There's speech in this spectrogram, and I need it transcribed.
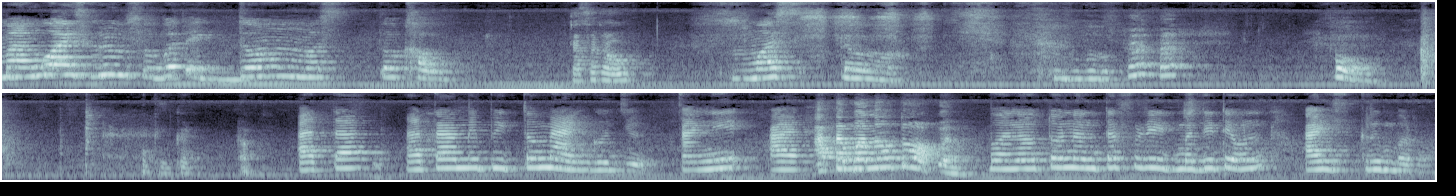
मँगो आईस्क्रीम सोबत एकदम मस्त खाऊ. कसं खाऊ? मस्त. हो. ओके कट आता आता आम्ही पितो मँगो ज्यूस आणि आ- आता बनवतो आपण. बनवतो नंतर फ्रीजमध्ये ठेवून आईस्क्रीम बनवू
